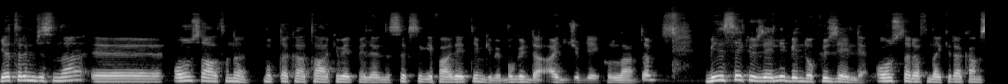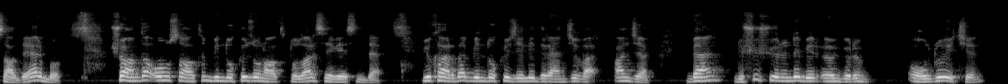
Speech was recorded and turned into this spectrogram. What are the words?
Yatırımcısına e, ons altını mutlaka takip etmelerini sık sık ifade ettiğim gibi bugün de aynı cümleyi kullandım. 1850-1950 ons tarafındaki rakamsal değer bu. Şu anda ons altın 1916 dolar seviyesinde. Yukarıda 1950 direnci var. Ancak ben düşüş yönünde bir öngörüm olduğu için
